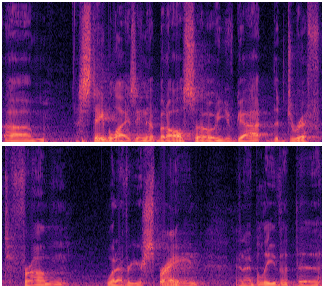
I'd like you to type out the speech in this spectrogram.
um, stabilizing it, but also you've got the drift from whatever you're spraying. And I believe that the,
